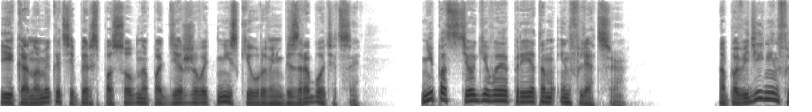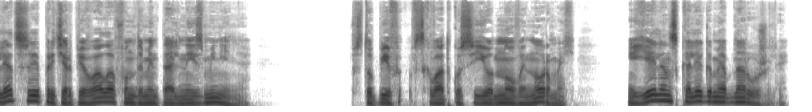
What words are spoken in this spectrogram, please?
и экономика теперь способна поддерживать низкий уровень безработицы, не подстегивая при этом инфляцию. А поведение инфляции претерпевало фундаментальные изменения. Вступив в схватку с ее новой нормой, Елен с коллегами обнаружили.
